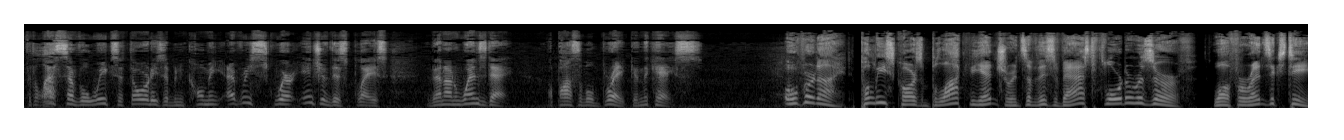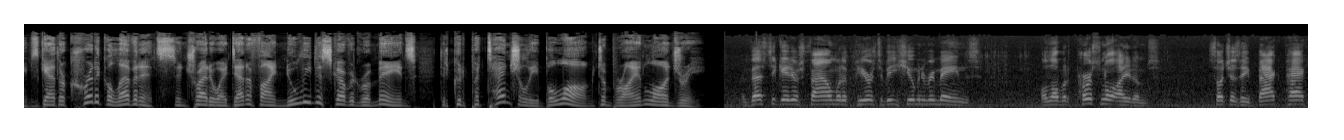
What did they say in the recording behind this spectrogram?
For the last several weeks, authorities have been combing every square inch of this place. Then on Wednesday, a possible break in the case. Overnight, police cars block the entrance of this vast Florida reserve while forensics teams gather critical evidence and try to identify newly discovered remains that could potentially belong to Brian Laundrie. Investigators found what appears to be human remains along with personal items such as a backpack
